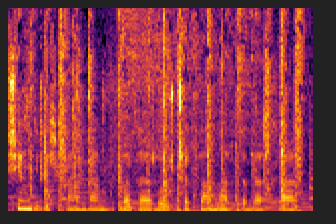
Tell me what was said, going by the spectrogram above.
Şimdilik benden bu kadar. Hoşçakalın arkadaşlar.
